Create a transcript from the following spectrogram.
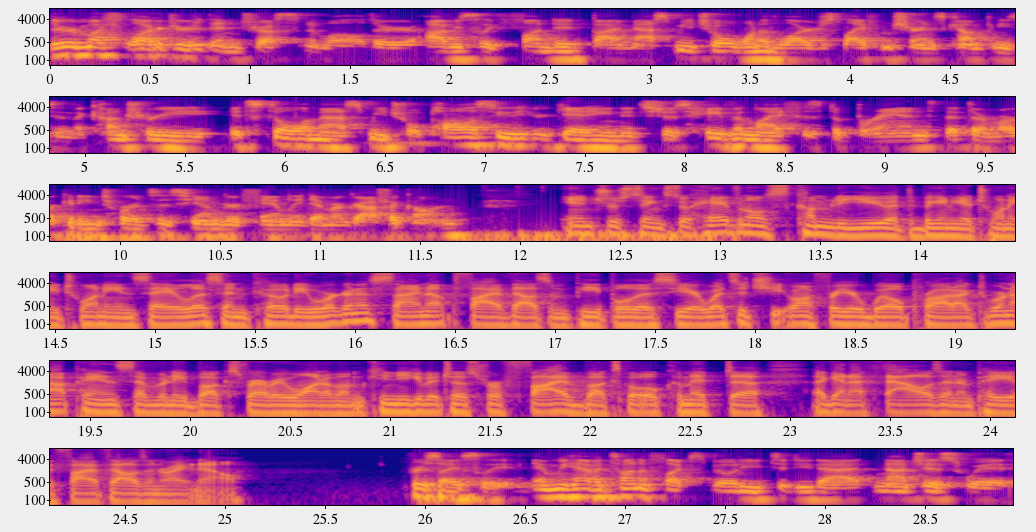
they're much larger than Trust and Will. They're obviously funded by Mass Mutual, one of the largest life insurance companies in the country. It's still a Mass Mutual policy that you're getting. It's just Haven Life is the brand that they're marketing towards this younger family demographic on. Interesting. So Haven will come to you at the beginning of 2020 and say, "Listen, Cody, we're going to sign up 5,000 people this year. What's a cheap for your will product? We're not paying 70 bucks for every one of them. Can you give it to us for five bucks? But we'll commit to again a thousand and pay you 5,000 right now." Precisely. And we have a ton of flexibility to do that, not just with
